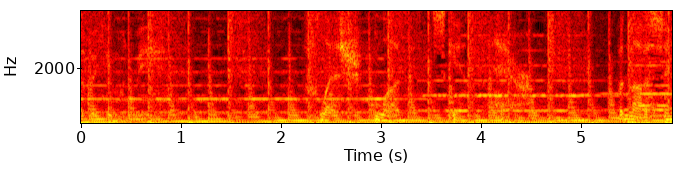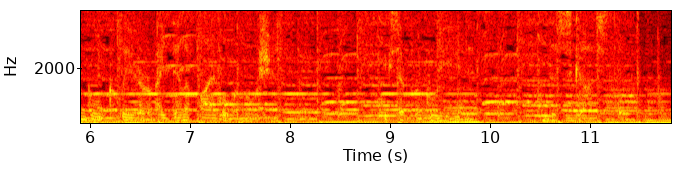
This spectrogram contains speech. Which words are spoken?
of a human being. Flesh, blood, skin, hair, but not a single clear, identifiable emotion, except for greed and disgust.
